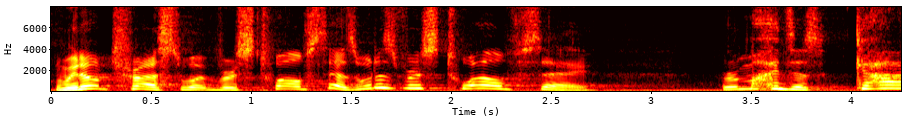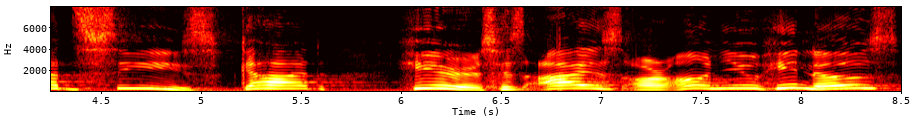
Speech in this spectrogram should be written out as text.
And we don't trust what verse 12 says. What does verse 12 say? It reminds us God sees, God hears, His eyes are on you. He knows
